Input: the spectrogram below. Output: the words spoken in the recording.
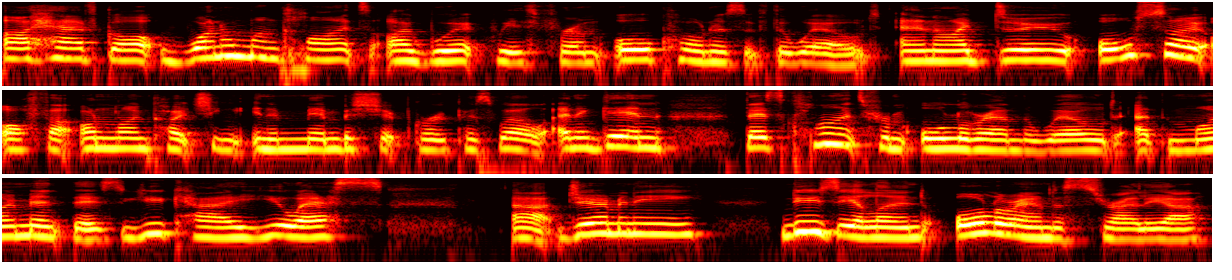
I have got one on one clients I work with from all corners of the world, and I do also offer online coaching in a membership group as well. And again, there's clients from all around the world at the moment. There's UK, US, uh, Germany, New Zealand, all around Australia.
